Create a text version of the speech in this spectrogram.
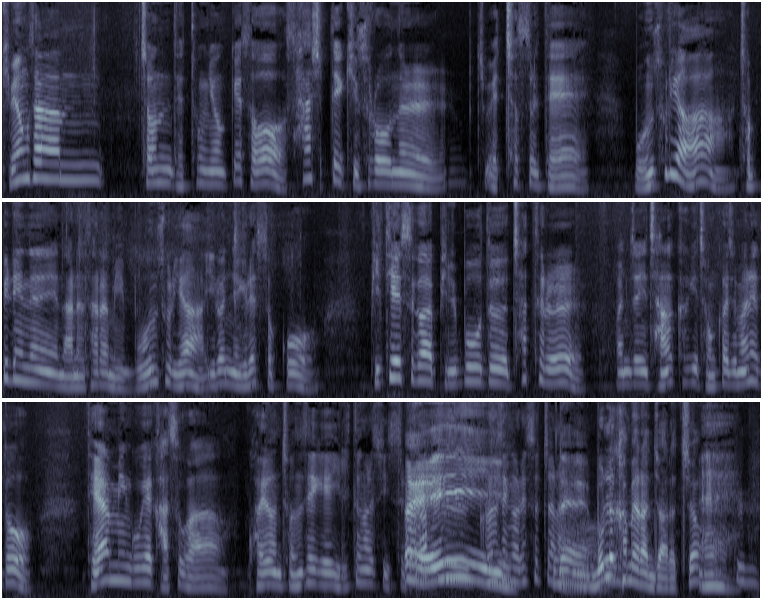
김영삼 전 대통령께서 40대 기술론을 외쳤을 때 뭔 소리야? 젖비린내 나는 사람이 뭔 소리야? 이런 얘기를 했었고 BTS가 빌보드 차트를 완전히 장악하기 전까지만 해도 대한민국의 가수가 과연 전 세계에 1등할 수 있을까 에이. 그런 생각을 했었잖아요. 네, 몰래 카메라인 줄 알았죠. 네. 음.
